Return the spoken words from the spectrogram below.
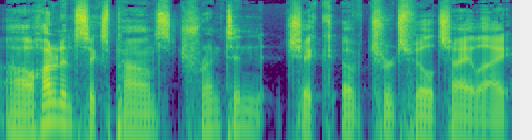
Uh, 106 pounds, Trenton Chick of Churchville, Chili.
